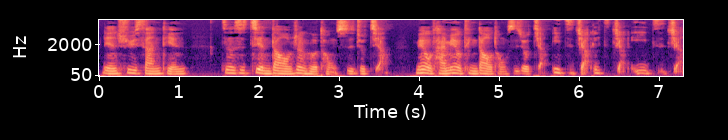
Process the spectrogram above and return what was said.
连续三天，真的是见到任何同事就讲，没有还没有听到的同事就讲，一直讲，一直讲，一直讲，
